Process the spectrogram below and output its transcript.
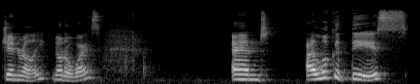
generally, not always. And I look at this,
